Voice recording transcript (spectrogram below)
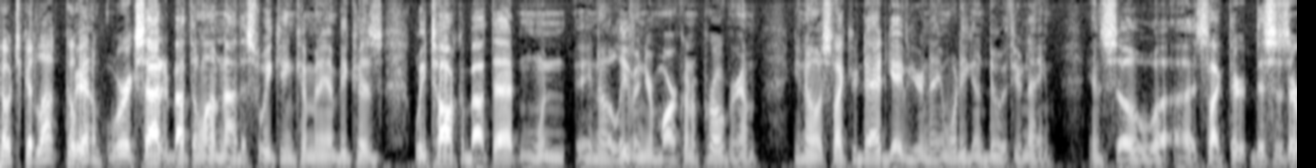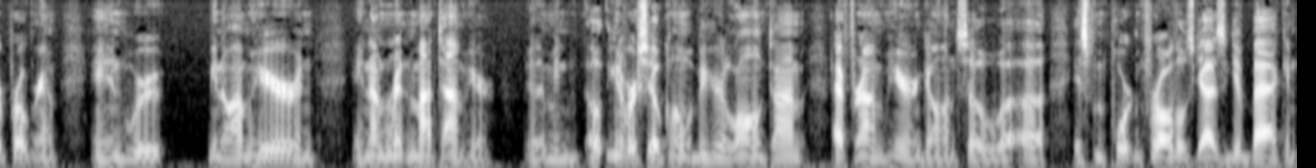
Coach, good luck. Go Yeah, get them. We're excited about the alumni this weekend coming in because we talk about that when you know leaving your mark on a program. You know, it's like your dad gave you your name. What are you going to do with your name? And so uh, uh, it's like they're, this is their program, and we're, you know, I'm here and and I'm renting my time here. I mean, o- University of Oklahoma will be here a long time after I'm here and gone. So uh, uh, it's important for all those guys to give back and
